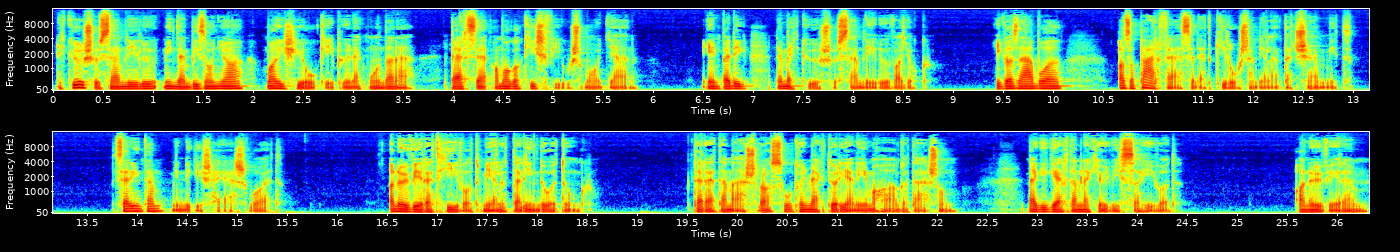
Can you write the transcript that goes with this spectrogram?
Egy külső szemlélő minden bizonyal ma is jóképűnek mondaná, persze a maga kisfiús módján. Én pedig nem egy külső szemlélő vagyok. Igazából az a pár felszedett kiló sem jelentett semmit. Szerintem mindig is helyes volt. A nővéret hívott, mielőtt elindultunk. Terelte másra a szót, hogy megtörjeném a hallgatásom. Megígértem neki, hogy visszahívod. A nővérem,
